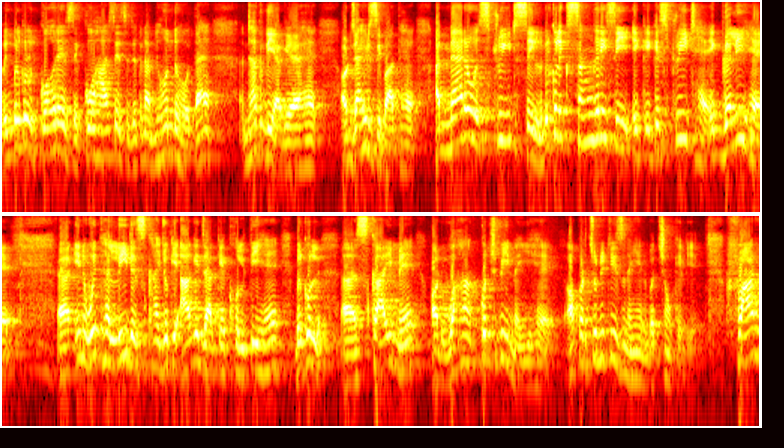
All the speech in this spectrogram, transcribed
वो बिल्कुल कोहरे से कुहासे से जितना धुंध होता है ढक दिया गया है। और ज़ाहिर सी बात है अ नैरो स्ट्रीट सेल बिल्कुल एक संगरी सी एक, एक स्ट्रीट है एक गली है इन विथ लीड स्काई जो कि आगे जाके खुलती है बिल्कुल स्काई uh, में और वहाँ कुछ भी नहीं है अपॉर्चुनिटीज़ नहीं है इन बच्चों के लिए। फार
